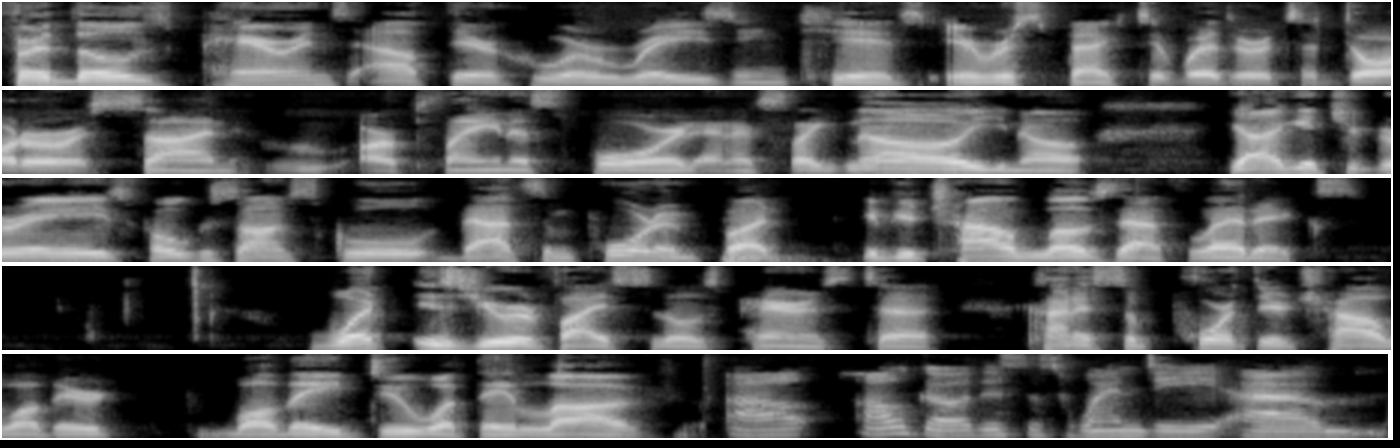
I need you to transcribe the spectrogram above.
for those parents out there who are raising kids, irrespective whether it's a daughter or a son who are playing a sport, and it's like, no, you know, you gotta get your grades, focus on school. That's important. But mm-hmm. if your child loves athletics, what is your advice to those parents to kind of support their child while they're while they do what they love? I'll I'll go. This is Wendy. Um,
